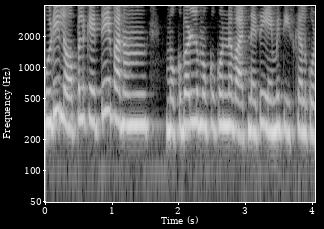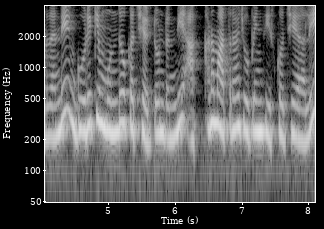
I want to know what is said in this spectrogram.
గుడి లోపలికైతే మనం మొక్కుబడులు మొక్కుకున్న వాటిని అయితే ఏమీ తీసుకెళ్ళకూడదండి. గుడికి ముందు ఒక చెట్టు ఉంటుంది. అక్కడ మాత్రమే చూపించి తీసుకొచ్చేయాలి.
